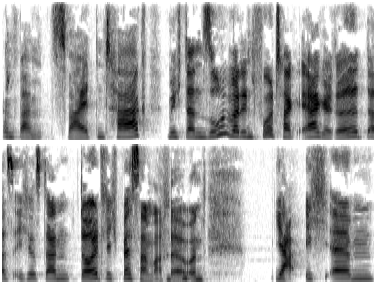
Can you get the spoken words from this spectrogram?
und beim zweiten Tag mich dann so über den Vortag ärgere, dass ich es dann deutlich besser mache. Und ja, ich ähm,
